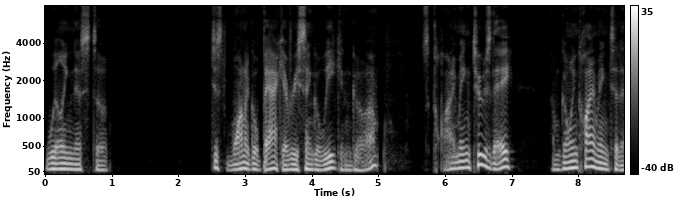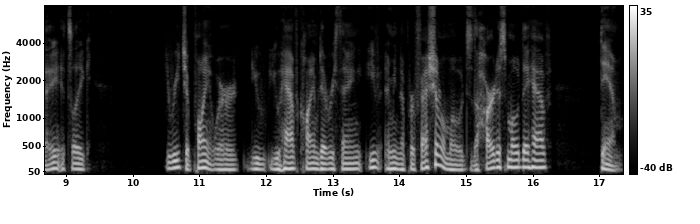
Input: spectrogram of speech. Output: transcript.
willingness to just want to go back every single week and go, oh, it's climbing Tuesday. I'm going climbing today. It's like you reach a point where you you have climbed everything. Even I mean, the professional modes, the hardest mode they have, damn.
